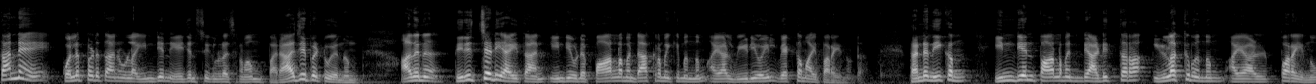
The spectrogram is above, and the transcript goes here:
തന്നെ കൊലപ്പെടുത്താനുള്ള ഇന്ത്യൻ ഏജൻസികളുടെ ശ്രമം പരാജയപ്പെട്ടു എന്നും അതിന് തിരിച്ചടിയായി താൻ ഇന്ത്യയുടെ പാർലമെന്റ് ആക്രമിക്കുമെന്നും അയാൾ വീഡിയോയിൽ വ്യക്തമായി പറയുന്നുണ്ട്. തന്റെ നീക്കം ഇന്ത്യൻ പാർലമെന്റിന്റെ അടിത്തറ ഇളക്കുമെന്നും അയാൾ പറയുന്നു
